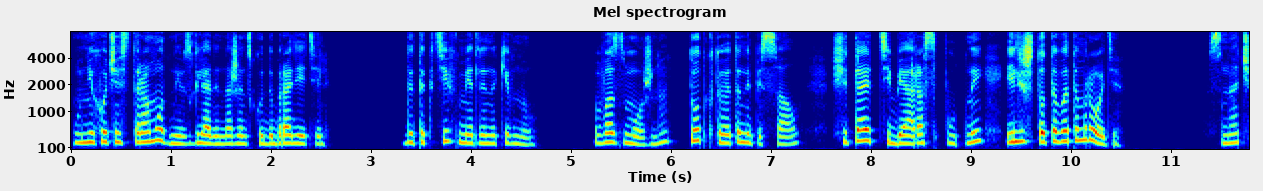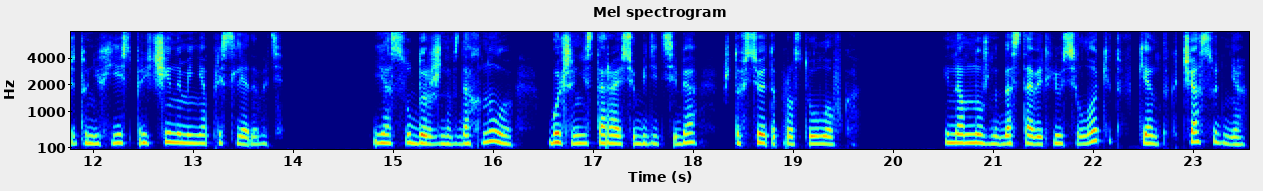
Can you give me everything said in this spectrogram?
У них очень старомодные взгляды на женскую добродетель. Детектив медленно кивнул. Возможно, тот, кто это написал, считает тебя распутной или что-то в этом роде. Значит, у них есть причина меня преследовать. Я судорожно вздохнула, больше не стараясь убедить себя, что все это просто уловка. И нам нужно доставить Люси Локет в Кент к часу дня,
